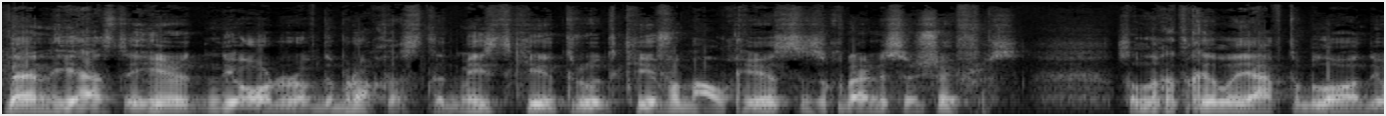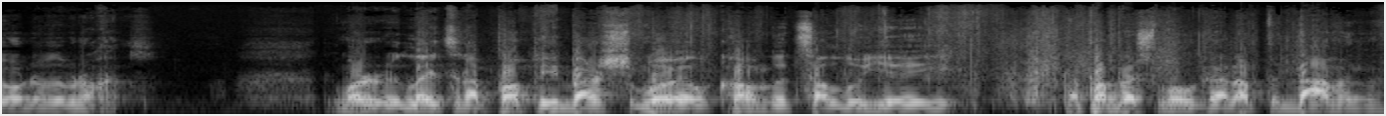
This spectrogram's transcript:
Then he has to hear it in the order of the brachas. That means tekiya through tekiya for malchias, zechreinis and shofars. So lechatchila you have to blow on the order of the brachas. The Gemara relates that Papi Bar Shmuel come l'tzaluye. The Papi Bar Shmuel got up to daven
